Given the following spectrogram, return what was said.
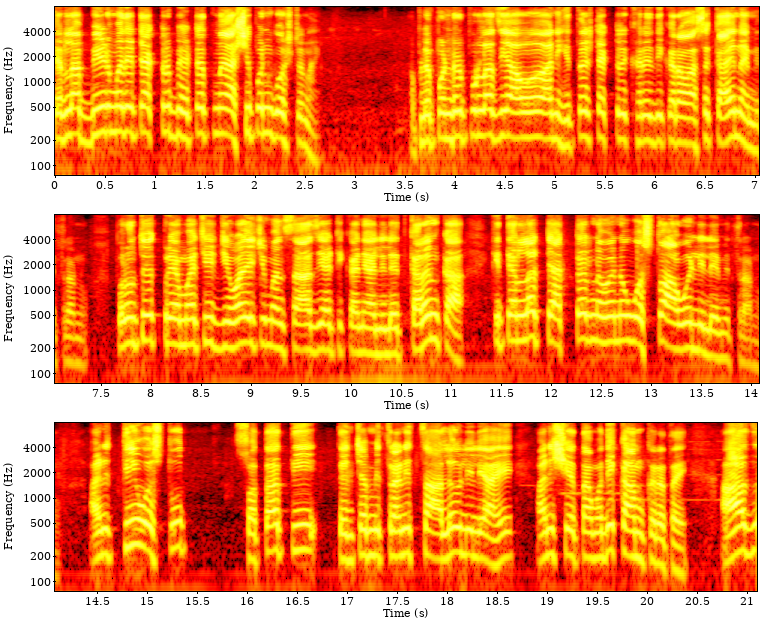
त्यांना बीडमध्ये ट्रॅक्टर भेटत नाही अशी पण गोष्ट नाही. आपल्या पंढरपूरलाच यावं आणि इथंच ट्रॅक्टर खरेदी करावं असं काय नाही मित्रांनो. परंतु एक प्रेमाची जिव्हाळ्याची माणसं आज या ठिकाणी आलेली आहेत. कारण का? की त्यांना ट्रॅक्टर नवे नऊ वस्तू आवडलेली आहे मित्रांनो. आणि ती वस्तू स्वतः ती त्यांच्या मित्रांनी चालवलेली आहे आणि शेतामध्ये काम करत आहे. आज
